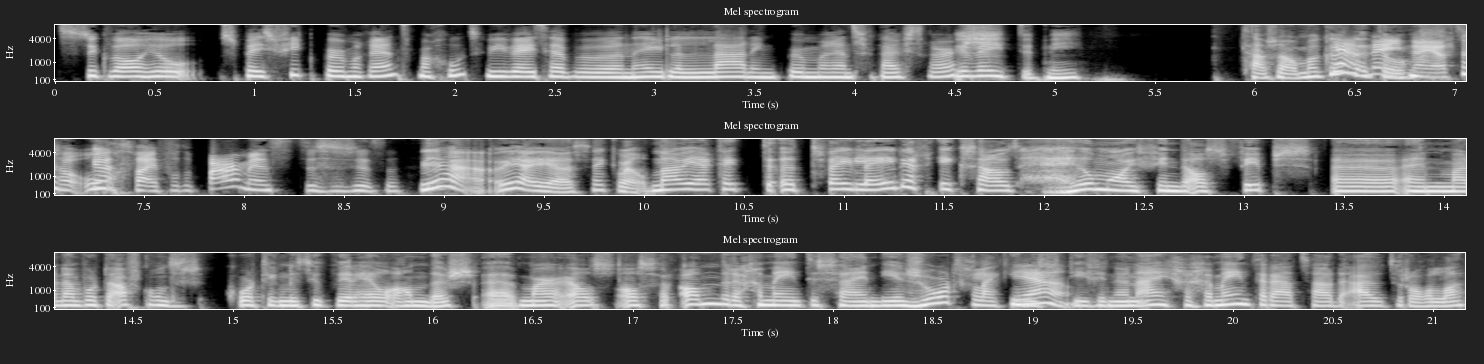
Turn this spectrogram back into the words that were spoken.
is natuurlijk wel heel specifiek permanent. Maar goed, wie weet hebben we een hele lading permanente luisteraars. Je weet het niet. Het zou zomaar kunnen, ja, nee, toch? Nou ja, het zou ongetwijfeld een paar mensen tussen zitten. Ja, ja, ja, zeker wel. Nou ja, kijk, t- tweeledig. Ik zou het heel mooi vinden als VIPS. Uh, en, maar dan wordt de afkorting natuurlijk weer heel anders. Uh, maar als, als er andere gemeentes zijn die een soortgelijk initiatief ja. in hun eigen gemeenteraad zouden uitrollen.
